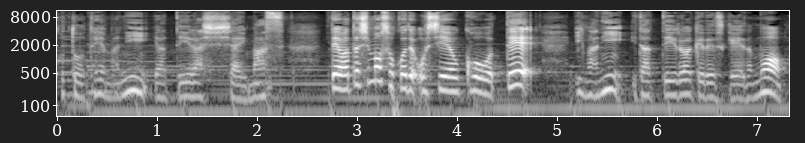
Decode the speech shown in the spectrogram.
ことをテーマにやっていらっしゃいます。で私もそこで教えを請うて今に至っているわけですけれども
